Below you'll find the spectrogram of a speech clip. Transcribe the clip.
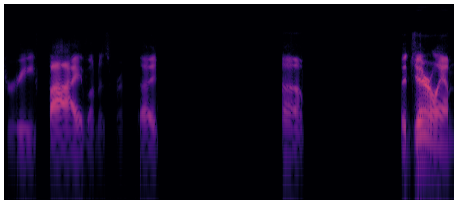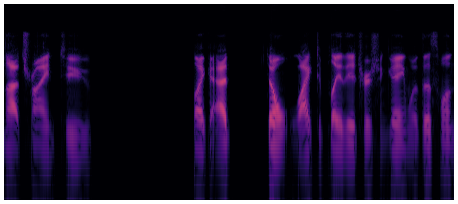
three five on his front side. Um, but generally, I'm not trying to like I don't like to play the attrition game with this one.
